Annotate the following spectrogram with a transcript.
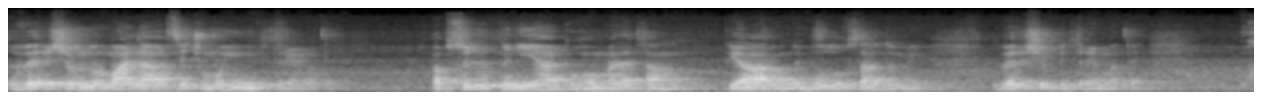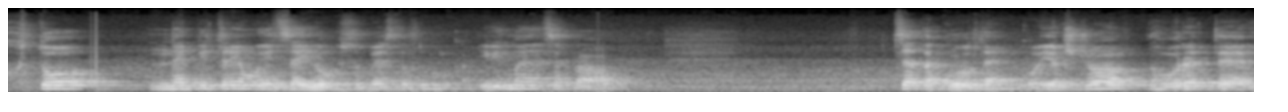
вирішив нормальна акція, чому її не підтримати. Абсолютно ніякого в мене там піару не було в задумі, вирішив підтримати. Хто не підтримує, це його особиста думка. І він має це право. Це так коротенько. Якщо говорити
